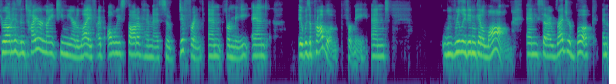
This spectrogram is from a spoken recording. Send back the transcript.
throughout his entire 19 year life i've always thought of him as so different and from me and it was a problem for me and we really didn't get along and he said i read your book and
